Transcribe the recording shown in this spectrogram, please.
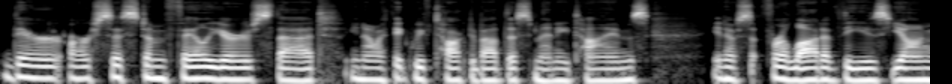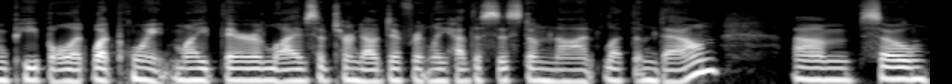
there are system failures that, you know, I think we've talked about this many times. You know, for a lot of these young people, at what point might their lives have turned out differently had the system not let them down? Um, so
